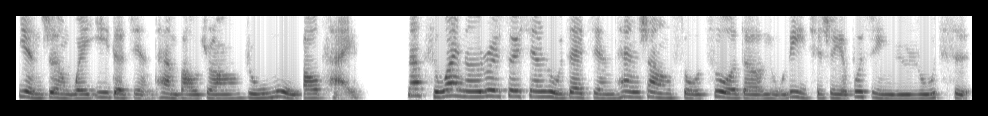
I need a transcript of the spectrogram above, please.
验证唯一的减碳包装，如木包材。那此外呢，瑞穗鲜乳在减碳上所做的努力，其实也不仅于如此。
